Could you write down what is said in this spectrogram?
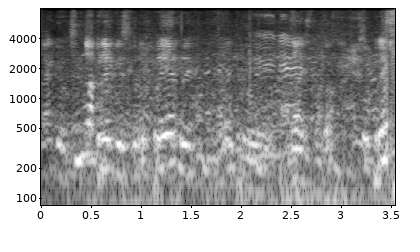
థ్యాంక్ యూ చిన్న బ్రేక్ ఇస్తారు ప్రేయర్ బ్రేక్ ఇప్పుడు సో బ్రేక్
